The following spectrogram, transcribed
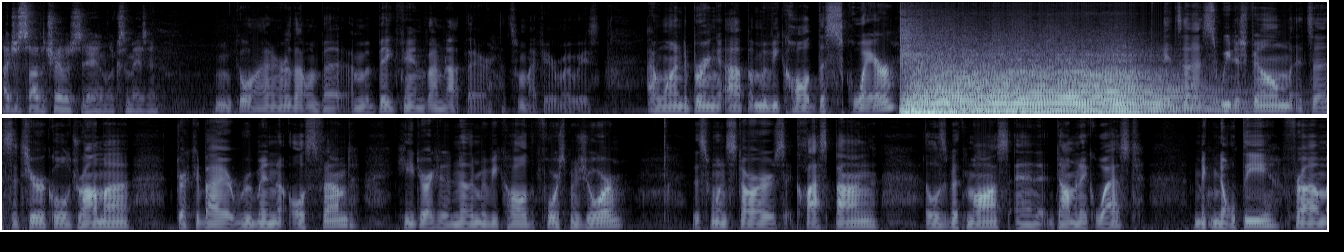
I just saw the trailers today and it looks amazing. Hmm, cool. I haven't heard that one, but I'm a big fan of I'm Not There. That's one of my favorite movies. I wanted to bring up a movie called The Square. It's a Swedish film. It's a satirical drama directed by Ruben Östlund. He directed another movie called Force Majeure. This one stars Claes Bang, Elisabeth Moss, and Dominic West. McNulty from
